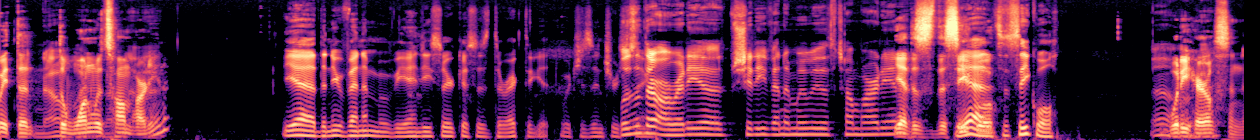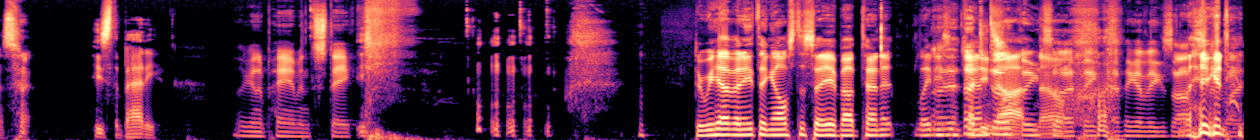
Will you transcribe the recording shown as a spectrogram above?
Wait the No, the one I with don't tom hardy that. in it Yeah, the new Venom movie. Andy Serkis is directing it, which is interesting. Wasn't there already a shitty Venom movie with Tom Hardy? In it? yeah it? this is the sequel Yeah, it's a sequel. Oh, woody okay. harrelson is it he's the baddie They're gonna pay him in steak. Do we have anything else to say about Tenet, ladies and I, I do gents? don't not, think so. I think I think I've you exhausted. can, my,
